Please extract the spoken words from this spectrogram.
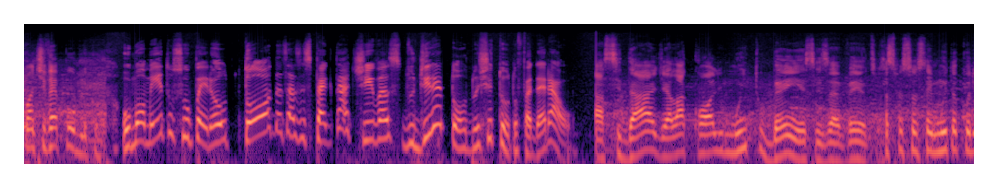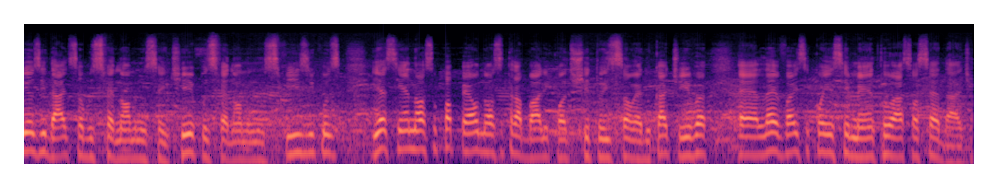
Quando tiver público. O momento superou todas as expectativas do diretor do Instituto Federal. A cidade, ela acolhe muito bem esses eventos. As pessoas têm muita curiosidade sobre os fenômenos científicos, os fenômenos físicos, e assim é nosso papel, nosso trabalho enquanto instituição educativa, é levar esse conhecimento à sociedade.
